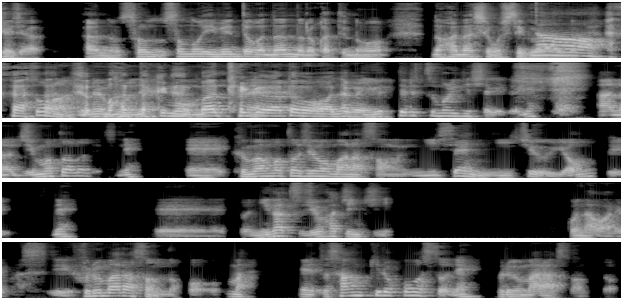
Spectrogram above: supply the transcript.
違う違う。あの、そ、そのイベントが何なのかっていうのの話もしてくえ。れないああ、そうなんですよね。もうね、全く全く頭もうなんか回ってこない言ってるつもりでしたけどね。あの、地元のですね、えー熊本城マラソン2024というですね、えっ、と、2月18日に行われます。えーフルマラソンの方、まあ、えっ、と、3キロコースとね、フルマラソンと、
